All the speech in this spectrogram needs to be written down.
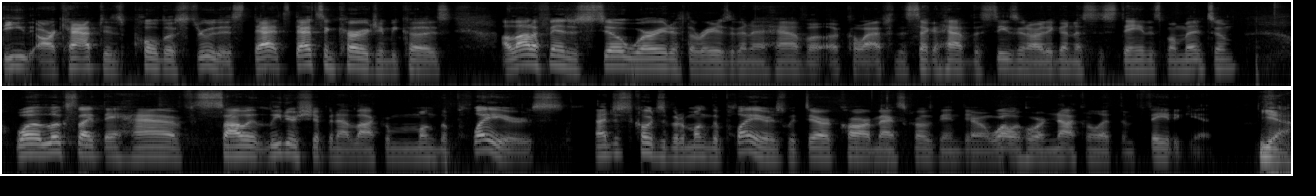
the, our captains pulled us through this." That's that's encouraging because a lot of fans are still worried if the Raiders are going to have a, a, collapse in the second half of the season. Are they going to sustain this momentum? Well, it looks like they have solid leadership in that locker room among the players, not just coaches, but among the players with Derek Carr, Maxx Crosby, and Darren Waller, who are not going to let them fade again. Yeah,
